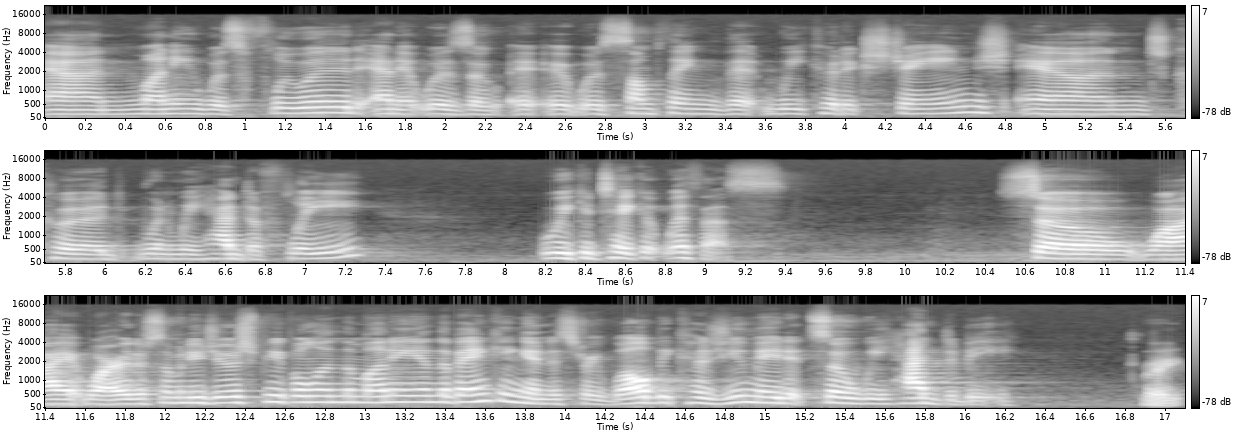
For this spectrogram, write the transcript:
and money was fluid and it was a, it was something that we could exchange and could when we had to flee we could take it with us. So why why are there so many jewish people in the money and the banking industry? Well because you made it so we had to be. Right.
